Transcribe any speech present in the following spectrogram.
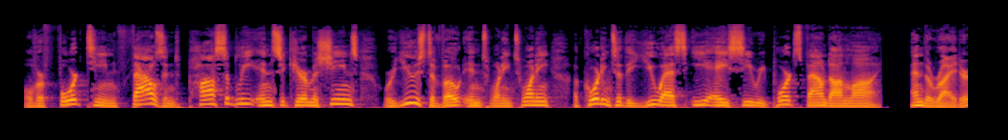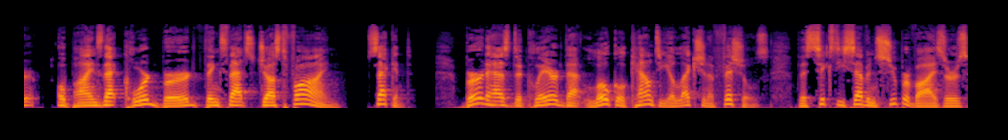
Over 14,000 possibly insecure machines were used to vote in 2020, according to the US EAC reports found online. And the writer opines that Cord Byrd thinks that's just fine. Second, Byrd has declared that local county election officials, the 67 supervisors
